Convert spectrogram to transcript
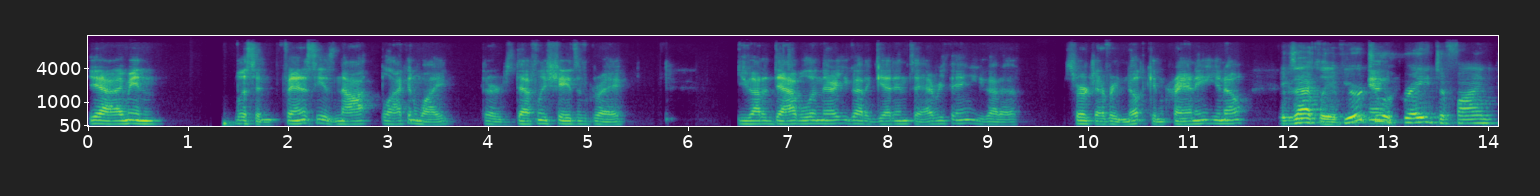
Yeah, I mean, listen, fantasy is not black and white. There's definitely shades of gray. You got to dabble in there. You got to get into everything. You got to search every nook and cranny, you know? Exactly. If you're too and, afraid to find,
